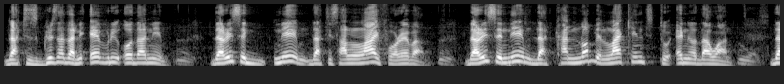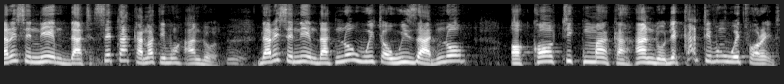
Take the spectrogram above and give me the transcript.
that is greater than every other name. Hmm. There is a name that is alive forever. Hmm. There is a name that cannot be likened to any other one. There is a name that Satan cannot even handle. There is a name that no witch or wizard, no occultic man can handle. They can't even wait for it.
